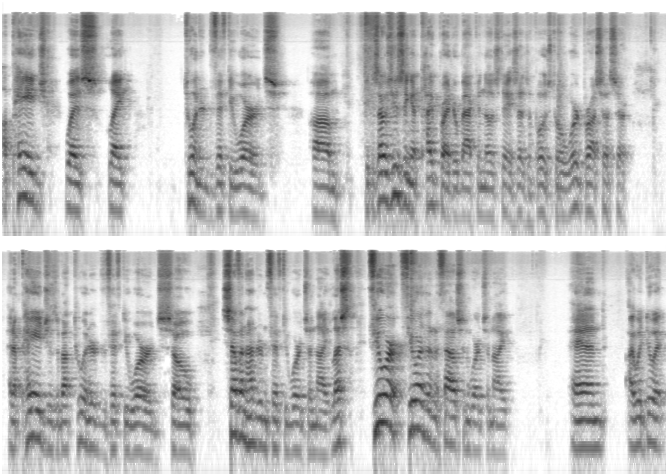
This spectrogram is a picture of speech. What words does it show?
A page was like 250 words um, because I was using a typewriter back in those days as opposed to a word processor. And a page is about 250 words, so 750 words a night, less fewer fewer than a thousand words a night. And I would do it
